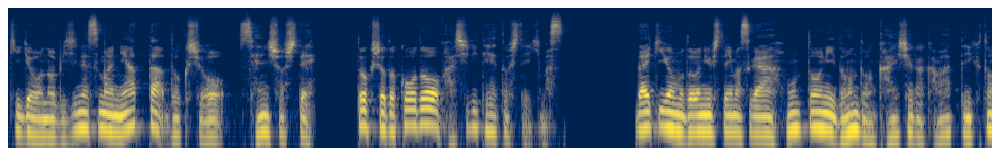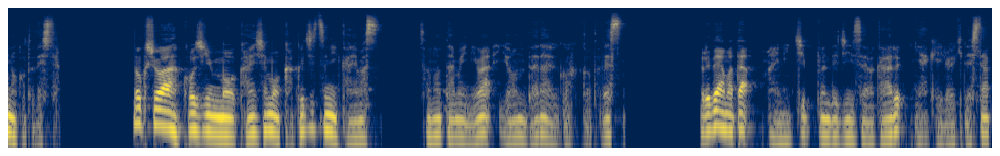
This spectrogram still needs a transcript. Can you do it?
企業のビジネスマンに合った読書を選書して、読書と行動をファシリテートしていきます。大企業も導入していますが、本当にどんどん会社が変わっていくとのことでした。読書は個人も会社も確実に変えます。そのためには読んだら動くことです。それではまた毎日1分で人生は変わる三宅宏之でした。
